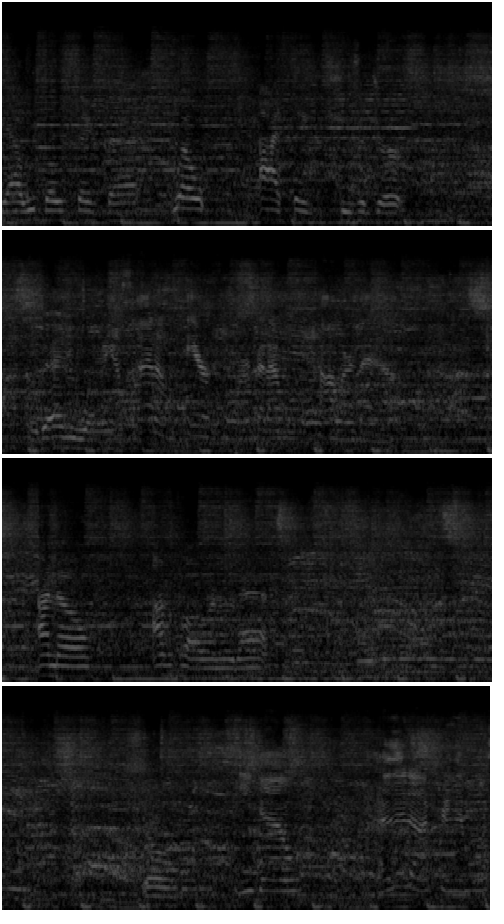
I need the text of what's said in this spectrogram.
Yeah, we both think that. Well, I think she's a jerk. But anyway, I don't care for her, but I won't call her that. I know. I'm calling her that. So, You go to the doctor, and then we'll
